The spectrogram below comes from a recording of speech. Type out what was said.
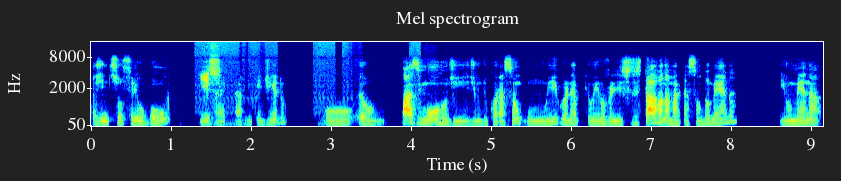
A gente sofreu o gol, Isso. É, estava impedido. O, eu quase morro de, de, do coração com o Igor, né? Porque o Igor Vinícius estava na marcação do Mena e o Mena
